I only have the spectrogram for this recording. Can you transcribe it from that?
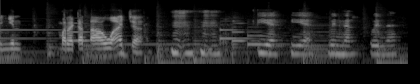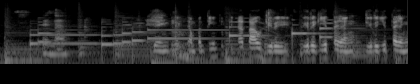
ingin mereka tahu aja mm-hmm. iya iya benar benar benar yang yang penting itu kita tahu diri diri kita yang diri kita yang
